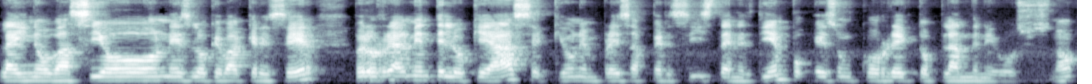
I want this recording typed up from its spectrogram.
la innovación es lo que va a crecer, pero realmente lo que hace que una empresa persista en el tiempo es un correcto plan de negocios, ¿no?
